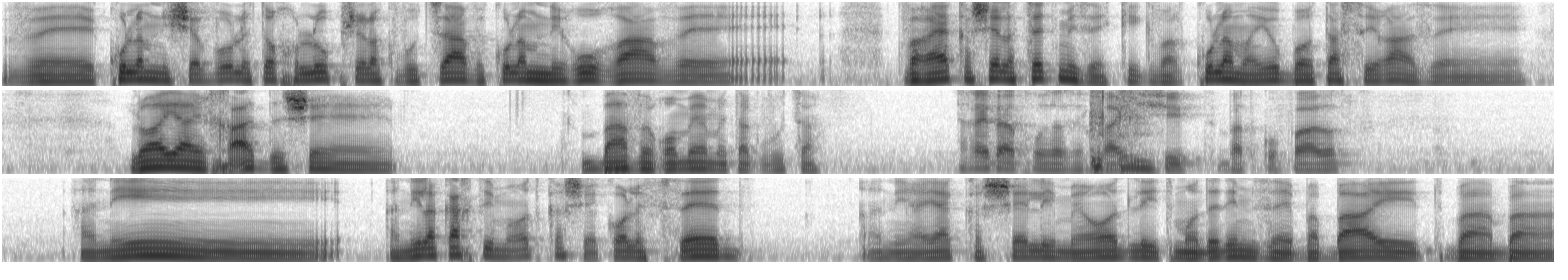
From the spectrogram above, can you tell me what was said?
וכולם נשאבו לתוך לופ של הקבוצה, וכולם נראו רע, וכבר היה קשה לצאת מזה, כי כבר כולם היו באותה סירה, זה... לא היה אחד שבא ורומם את הקבוצה. איך הייתה התחושה שלך אישית בתקופה הזאת? אני, אני לקחתי מאוד קשה, כל הפסד, אני, היה קשה לי מאוד להתמודד עם זה בבית, ב, ב,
